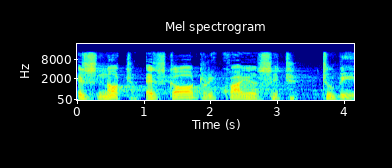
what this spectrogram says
is not as God requires it to be,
